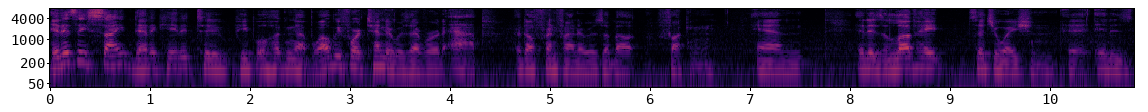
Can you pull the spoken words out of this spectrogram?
it is a site dedicated to people hooking up. Well before Tinder was ever an app, Adult Friend Finder was about fucking, and it is a love hate situation. It, it is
